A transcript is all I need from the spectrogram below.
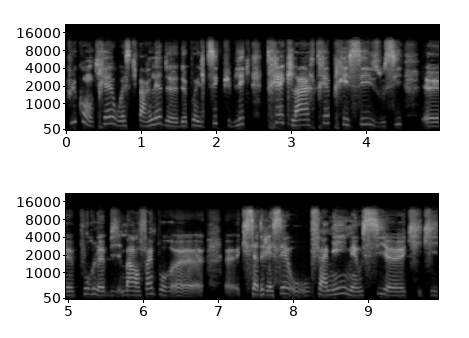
plus concrets où est-ce qu'il parlait de, de, politique publique très claire, très précise aussi euh, pour le, ben, enfin pour euh, euh, qui s'adressait aux familles, mais aussi euh, qui qui,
